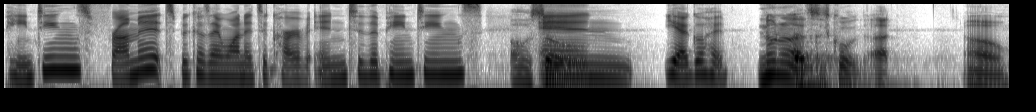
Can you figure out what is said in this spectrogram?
paintings from it because I wanted to carve into the paintings. Oh, so and yeah, go ahead. no, no, that's just cool. Uh, Oh.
